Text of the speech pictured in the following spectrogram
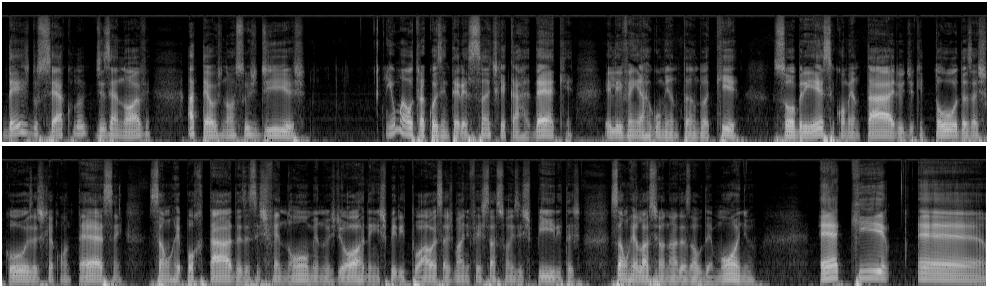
desde o século XIX até os nossos dias. E uma outra coisa interessante que Kardec ele vem argumentando aqui sobre esse comentário de que todas as coisas que acontecem são reportadas, esses fenômenos de ordem espiritual, essas manifestações espíritas são relacionadas ao demônio, é que é,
